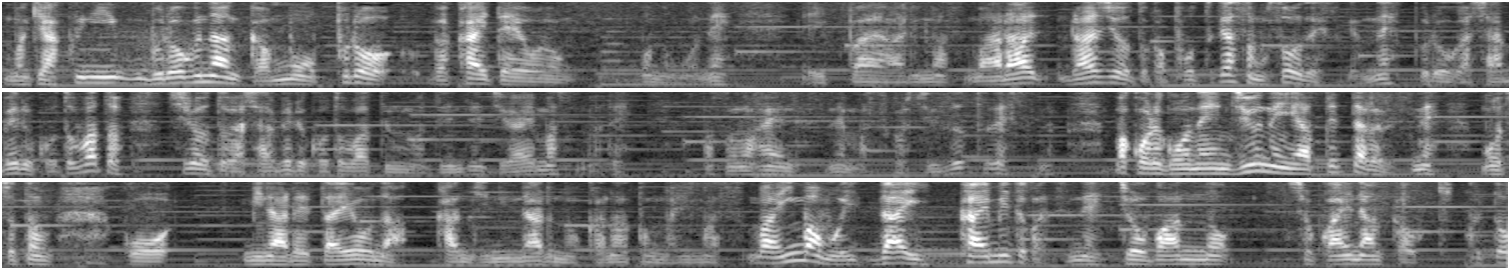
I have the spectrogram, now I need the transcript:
まあ、逆にブログなんかもうプロが書いたようなものもねいっぱいあります、まあ、ララジオとかポッドキャストもそうですけどね。プロがしゃべる言葉と素人がしゃべる言葉っていうのも全然違いますので、まあ、その辺ですね、まあ、少しずつですけど、まあ、これ5年10年やってったらですねもうちょっとこう見慣れたような感じになるのかなと思います、まあ、今も第1回目とかですね序盤の初回なんかを聞くと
